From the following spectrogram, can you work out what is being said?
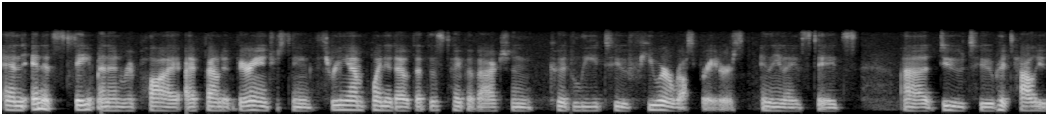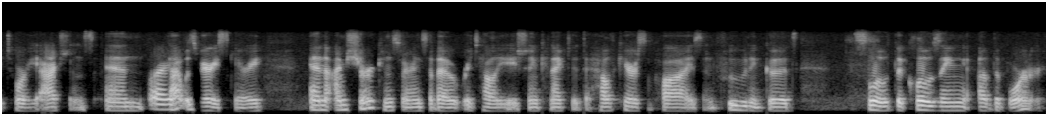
And in its statement and reply, I found it very interesting. 3M pointed out that this type of action could lead to fewer respirators in the United States uh, due to retaliatory actions. And right. that was very scary. And I'm sure concerns about retaliation connected to healthcare supplies and food and goods slowed the closing of the border.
